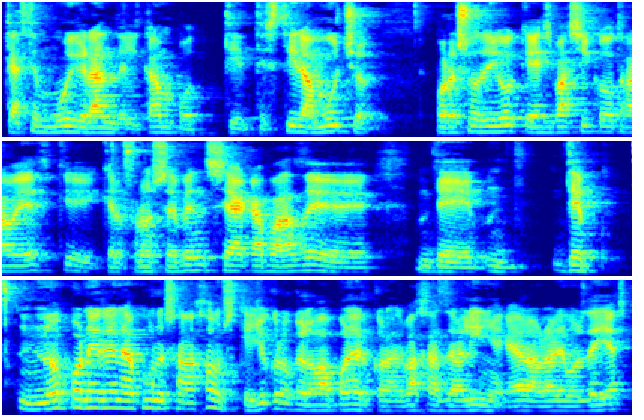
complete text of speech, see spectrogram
te hace muy grande el campo, te, estira mucho. Por eso digo que es básico otra vez que, el front seven sea capaz de, de no poner en apuros a Mahomes, que yo creo que lo va a poner con las bajas de la línea, que ahora hablaremos de ellas,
